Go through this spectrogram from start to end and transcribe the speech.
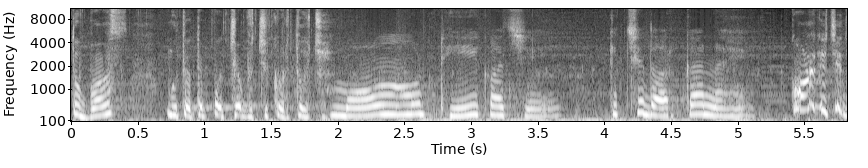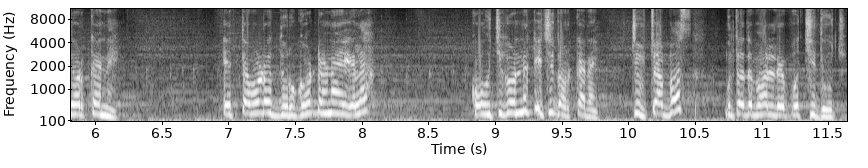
तो बस मुझे तो पोछापोछी कर दौ मो ठीक अच्छे किसी दरकार ना कौन किसी दरकार नहीं एत बड़ दुर्घटना है कहूँ कौन किसी दरकार ना चुपचाप बस मुझे तेज भल्ले पोछी दूच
